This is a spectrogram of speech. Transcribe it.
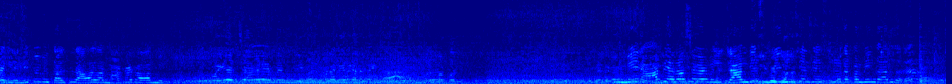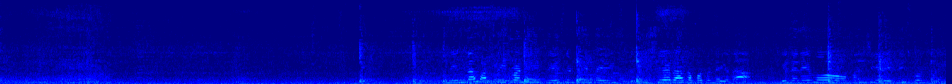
తగిలింది. ఇప్పుడు మీరు కలిసి రావాలి వాళ్ళు మాట్లాడి రావాలి. ఇప్పుడు మీరు ఆపి అనవసరంగా వీళ్ళు జామ్ చేసి మీరు న్యూసెన్స్ చేస్తున్నారు తప్ప మేము కాదు కదా. నిన్న ఫస్ట్ ఇటువంటి చేస్తుంటే ఇంత ఇష్యూ రాకపోతుండే కదా. వీళ్ళనేమో మంచిగా తీసుకొని పోయి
